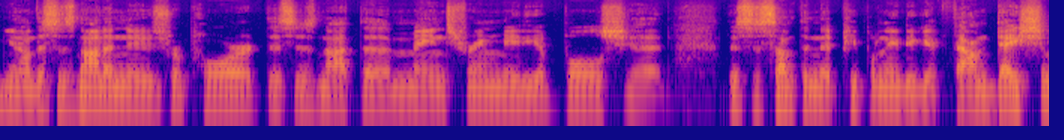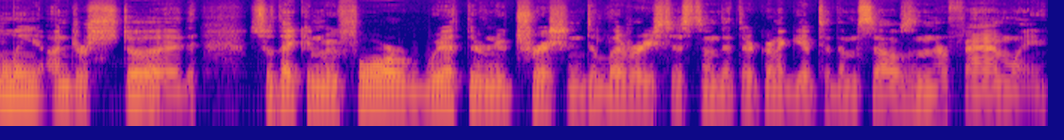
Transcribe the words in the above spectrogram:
you know, this is not a news report. This is not the mainstream media bullshit. This is something that people need to get foundationally understood so they can move forward with their nutrition delivery system that they're going to give to themselves and their family.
